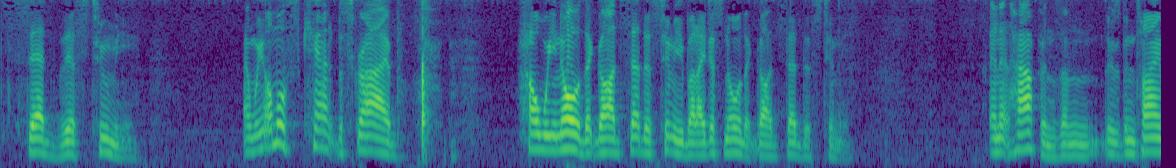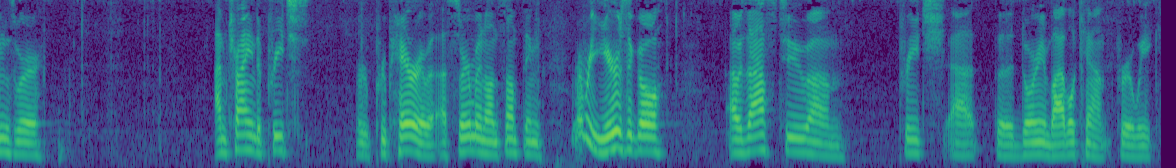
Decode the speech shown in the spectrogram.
said this to me. And we almost can't describe how we know that God said this to me, but I just know that God said this to me. And it happens, and there's been times where I'm trying to preach or prepare a, sermon on something. remember years ago, I was asked to um, preach at the Dorian Bible Camp for a week.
